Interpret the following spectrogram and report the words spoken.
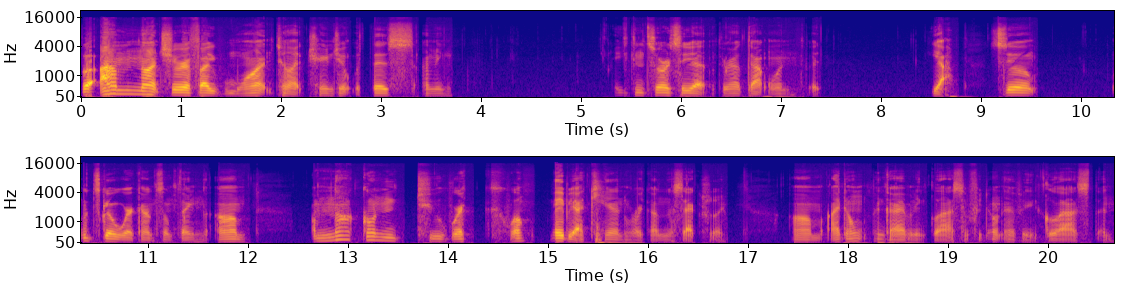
but I'm not sure if I want to like change it with this. I mean, you can sort of see it throughout that one, but yeah. So let's go work on something. Um, I'm not going to work. Well, maybe I can work on this actually. Um, I don't think I have any glass. If we don't have any glass, then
